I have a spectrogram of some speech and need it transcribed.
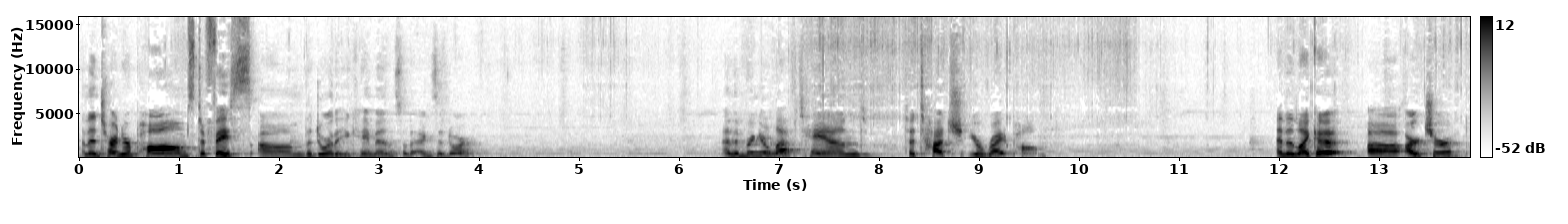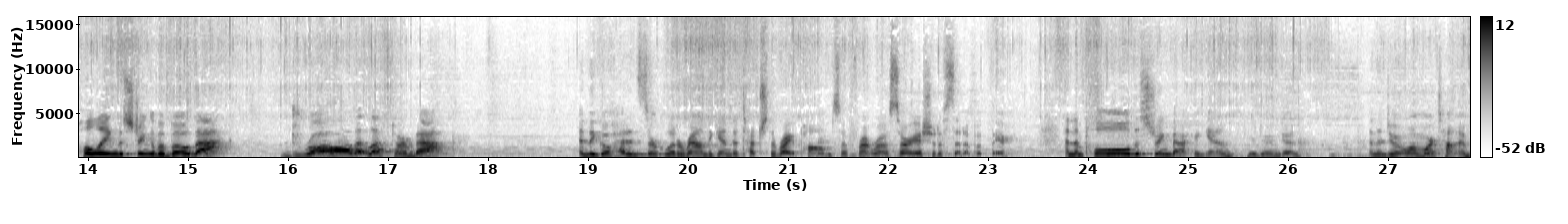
And then turn your palms to face um, the door that you came in, so the exit door. And then bring your left hand to touch your right palm. And then, like a uh, archer pulling the string of a bow back, draw that left arm back. And then go ahead and circle it around again to touch the right palm. So, front row, sorry, I should have set up up there. And then pull the string back again. You're doing good. And then do it one more time.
